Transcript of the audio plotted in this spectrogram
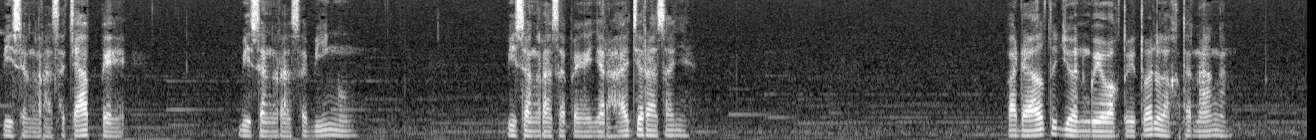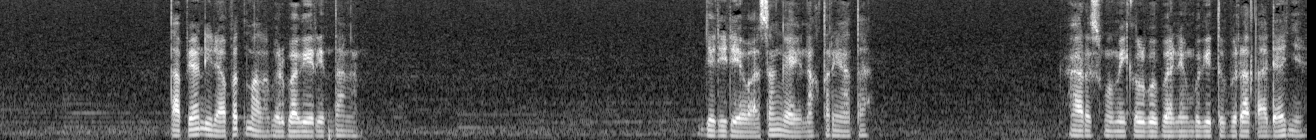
Bisa ngerasa capek, bisa ngerasa bingung, bisa ngerasa pengen nyerah aja rasanya. Padahal tujuan gue waktu itu adalah ketenangan. Tapi yang didapat malah berbagai rintangan. Jadi dewasa nggak enak ternyata. Harus memikul beban yang begitu berat adanya.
